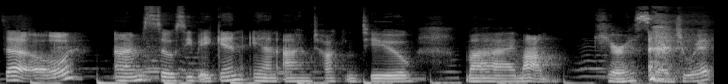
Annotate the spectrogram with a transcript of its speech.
So, I'm Sosie Bacon, and I'm talking to my mom, Kyra Sedgwick.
